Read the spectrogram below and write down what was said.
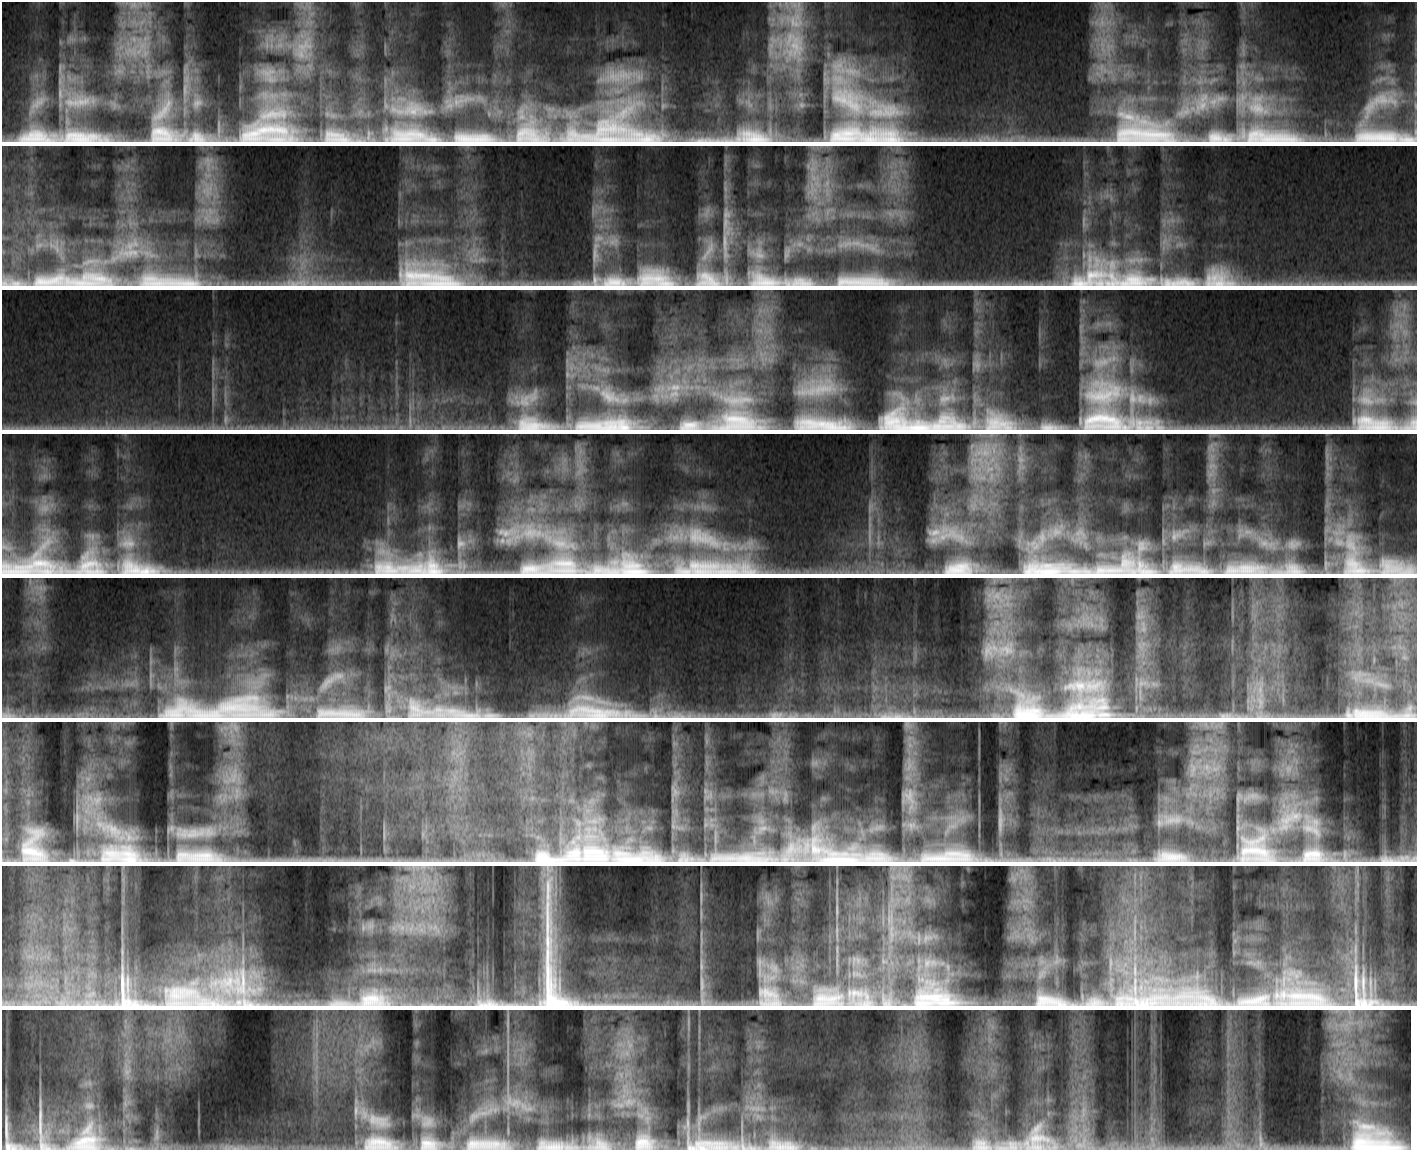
make a psychic blast of energy from her mind, and scanner, so she can read the emotions of people like NPCs and other people. Her gear, she has a ornamental dagger that is a light weapon. Her look, she has no hair. She has strange markings near her temples and a long cream colored robe. So that is our characters. So what I wanted to do is I wanted to make a starship on this actual episode so you can get an idea of what character creation and ship creation is like. So,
